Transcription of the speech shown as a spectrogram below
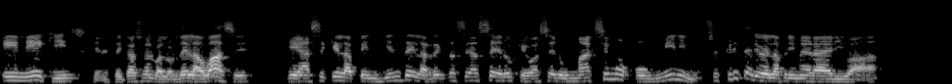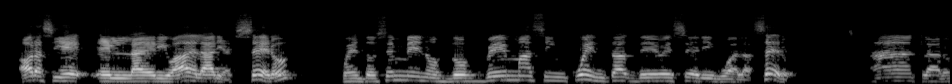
en x, que en este caso es el valor de la base, que hace que la pendiente de la recta sea cero, que va a ser un máximo o un mínimo. Eso es criterio de la primera derivada. Ahora, si la derivada del área es cero, pues entonces menos 2b más 50 debe ser igual a cero. Ah, claro.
